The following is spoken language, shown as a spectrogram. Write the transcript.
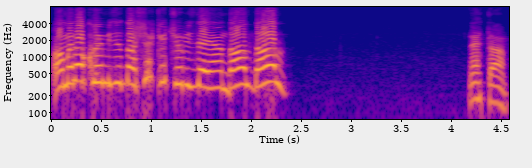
amına koyayım bizi daşak geçiyor bizde yani dal dal. Ne tamam.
